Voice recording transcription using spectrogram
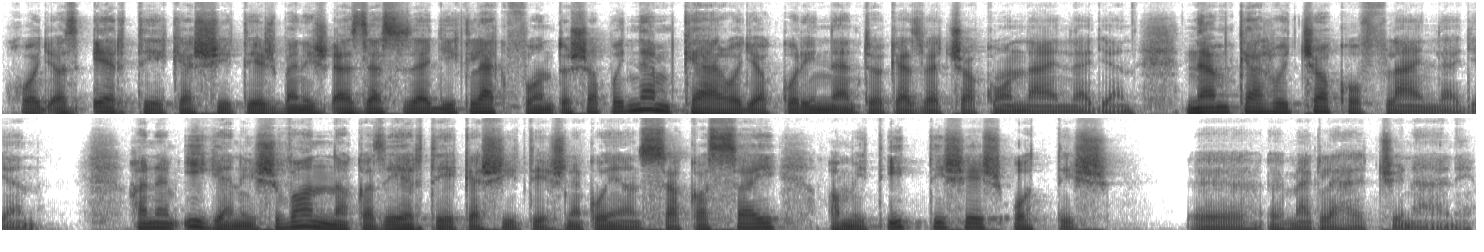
hogy az értékesítésben is ez lesz az egyik legfontosabb, hogy nem kell, hogy akkor innentől kezdve csak online legyen. Nem kell, hogy csak offline legyen hanem igenis vannak az értékesítésnek olyan szakaszai, amit itt is és ott is ö, ö, meg lehet csinálni.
